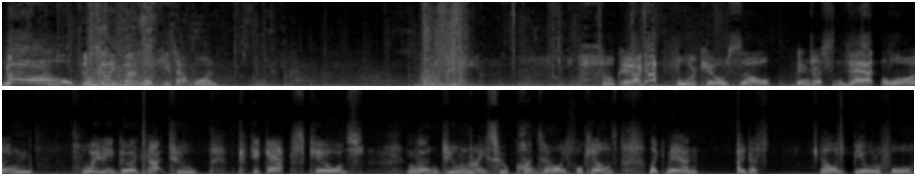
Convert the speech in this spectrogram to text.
No! This guy Bedwell, he's at one. Okay, I got four kills though, in just that long. Pretty good. Got two pickaxe kills, and then two nice hunting rifle kills. Like, man, I just, that was beautiful.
